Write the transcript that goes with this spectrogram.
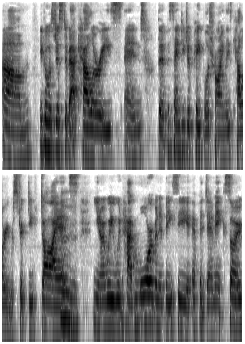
Um, if it was just about calories and the percentage of people are trying these calorie restrictive diets, you know, we would have more of an obesity epidemic. So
